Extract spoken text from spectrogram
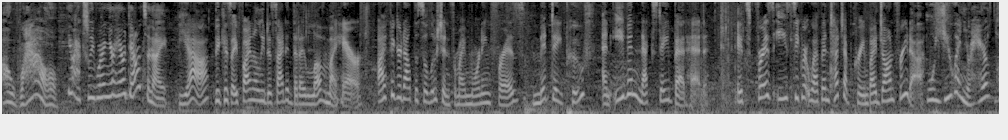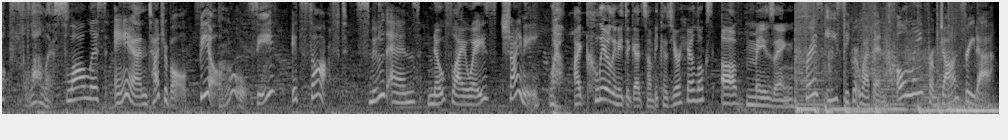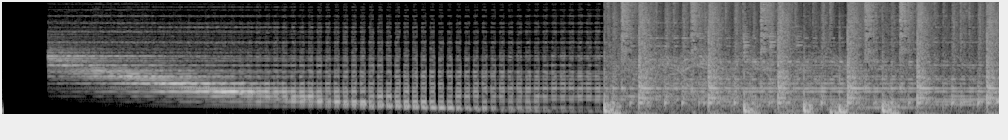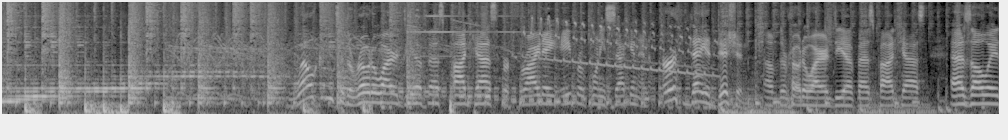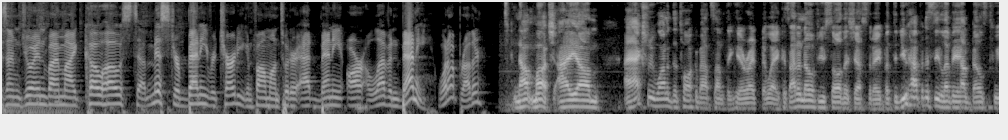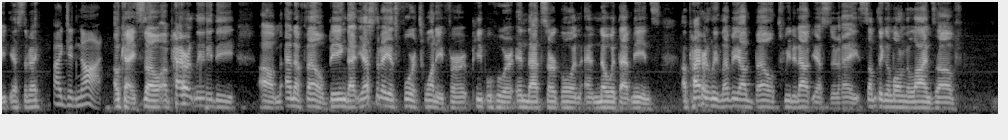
Oh, wow. You're actually wearing your hair down tonight. Yeah, because I finally decided that I love my hair. I figured out the solution for my morning frizz, midday poof, and even next day bedhead. It's Frizz E Secret Weapon Touch Up Cream by John Frieda. Well, you and your hair look flawless. Flawless and touchable. Feel. Oh. See? It's soft, smooth ends, no flyaways, shiny. Well, I clearly need to get some because your hair looks amazing. Frizz E Secret Weapon, only from John Frieda. DFS podcast for Friday, April 22nd, an Earth Day edition of the RotoWire DFS podcast. As always, I'm joined by my co host, uh, Mr. Benny Ricciardi. You can follow him on Twitter at BennyR11. Benny, what up, brother? Not much. I um I actually wanted to talk about something here right away because I don't know if you saw this yesterday, but did you happen to see Le'Veon Bell's tweet yesterday? I did not. Okay, so apparently the um, NFL, being that yesterday is 420 for people who are in that circle and, and know what that means. Apparently, Le'Veon Bell tweeted out yesterday something along the lines of,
